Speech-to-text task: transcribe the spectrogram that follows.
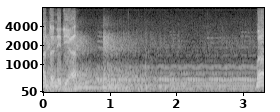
ಏನಾರ ಬಾ.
